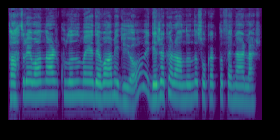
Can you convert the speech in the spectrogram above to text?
tahtrevanlar kullanılmaya devam ediyor ve gece karanlığında sokakta fenerler.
